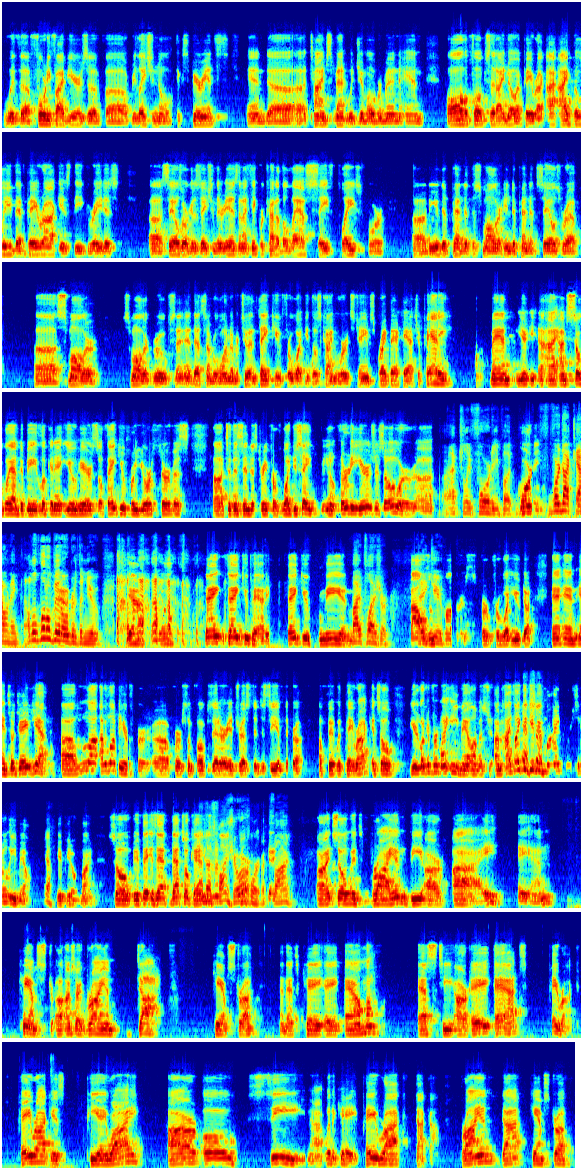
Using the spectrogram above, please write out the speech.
with uh, 45 years of uh, relational experience and uh, uh time spent with Jim Oberman and all the folks that I know at Payroc. I, I believe that Payroc is the greatest uh, sales organization there is, and I think we're kind of the last safe place for uh, the independent, the smaller independent sales rep uh, smaller smaller groups, and, and, that's number one. Number two, and thank you for what you, those kind words, James. Right back at you, Patty. Man, I, I'm so glad to be looking at you here. So thank you for your service uh, to this industry for what you say, you know, 30 years or so, or uh, actually 40, but 40. We're not counting. I'm a little bit yeah. older than you. yeah. Well, thank, thank you, Patty. Thank you for me and my pleasure thousands of others for, for what you've done. And and, and so James, yeah, uh, lo- I would love to hear for uh, for some folks that are interested to see if they're a, a fit with Payroc. And so you're looking for my email. I'm, a, I'm I'd like yeah, to give sure. you my personal email. Yeah. If you don't mind. So if they, is that that's okay? Yeah, that's fine. It? Sure. Okay. Fine. All right. So it's Brian B R I A N Kamstra. Uh, I'm sorry, Brian dot Kamstra, and that's K A M S T R A at Payroc. Payroc is P A Y R O C, not with a K, payroc.com. Brian.Kamstra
